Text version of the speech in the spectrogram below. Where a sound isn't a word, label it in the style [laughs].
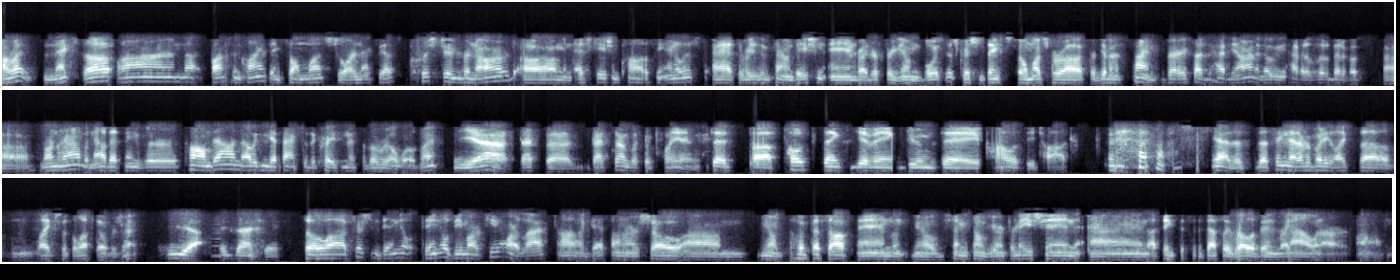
All right. Next up on Fox and Klein, thanks so much to our next guest, Christian Barnard, um, an education policy analyst at the Reason Foundation and writer for Young Voices. Christian, thanks so much for uh, for giving us time. Very excited to have you on. I know we had a little bit of a uh, run around, but now that things are calmed down, now we can get back to the craziness of the real world, right? Yeah, that's uh, that sounds like a plan. Said uh, post Thanksgiving doomsday policy talk. [laughs] yeah, the the thing that everybody likes uh, likes with the leftovers, right? Yeah, exactly. So, uh, Christian Daniel Daniel DiMartino, our last uh, guest on our show, um, you know, hooked us up and you know sent me some of your information, and I think this is definitely relevant right now in our um,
